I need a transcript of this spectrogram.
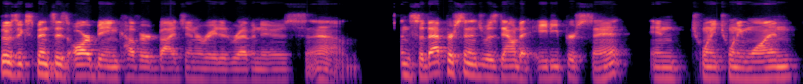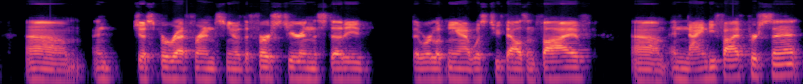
those expenses are being covered by generated revenues um, and so that percentage was down to 80% in 2021 um, and just for reference, you know, the first year in the study that we're looking at was 2005, um, and 95%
